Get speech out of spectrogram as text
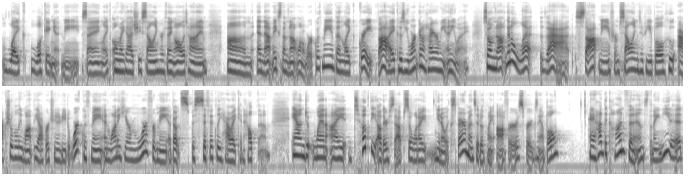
like looking at me saying like, "Oh my god, she's selling her thing all the time," um, and that makes them not want to work with me, then like, great, bye, because you weren't going to hire me anyway. So I'm not going to let that stop me from selling to people who actually want the opportunity to work with me and want to hear more from me about specifically how I can help them. And when I took the other steps, so when I, you know, experimented with my offers, for example, I had the confidence that I needed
